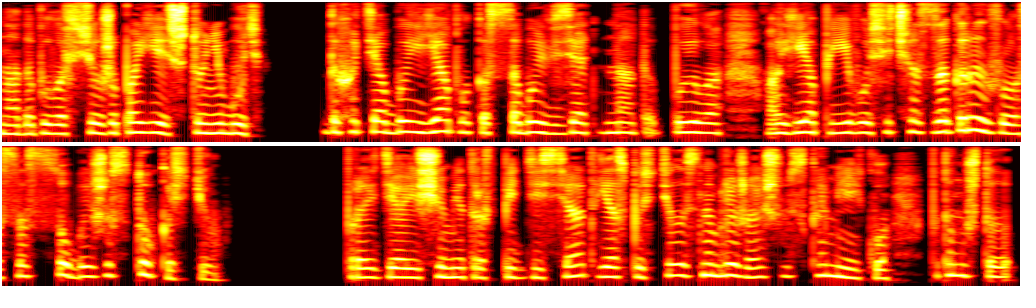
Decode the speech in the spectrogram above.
Надо было все же поесть что-нибудь. Да хотя бы яблоко с собой взять надо было, а я б его сейчас загрызла с особой жестокостью. Пройдя еще метров пятьдесят, я спустилась на ближайшую скамейку, потому что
